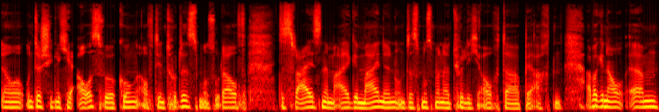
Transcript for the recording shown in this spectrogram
äh, unterschiedliche Auswirkung auf den Tourismus oder auf das Reisen im Allgemeinen und das muss man natürlich auch da beachten. Aber genau, ähm,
